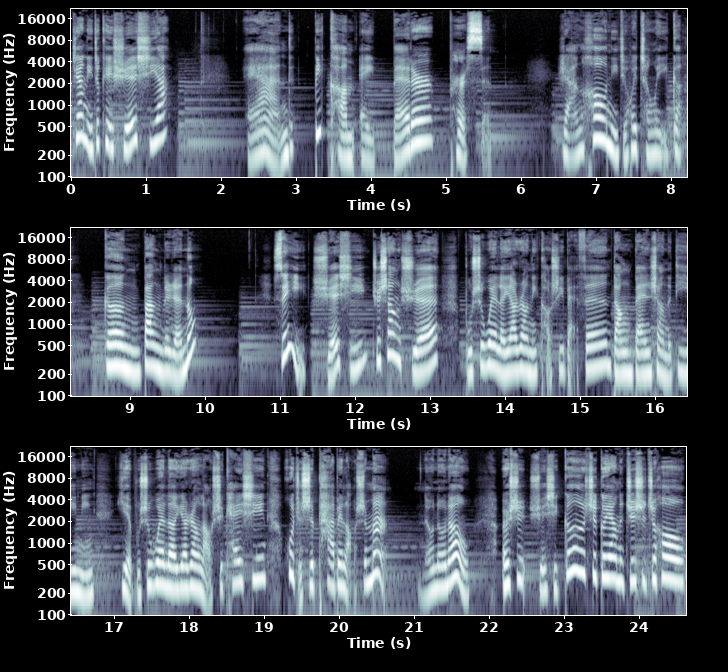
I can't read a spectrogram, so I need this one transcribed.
这样你就可以学习呀、啊、and become a better person 然后你就会成为一个 更棒的人哦。所以学习去上学，不是为了要让你考试一百分，当班上的第一名，也不是为了要让老师开心，或者是怕被老师骂。No no no，而是学习各式各样的知识之后。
